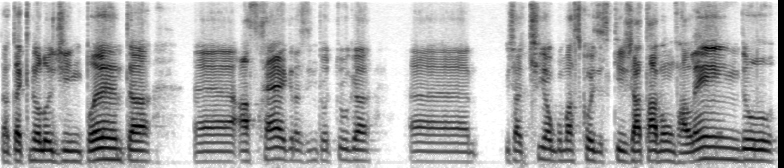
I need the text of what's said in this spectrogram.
da tecnologia implanta, as regras em Tortuga já tinha algumas coisas que já estavam valendo,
